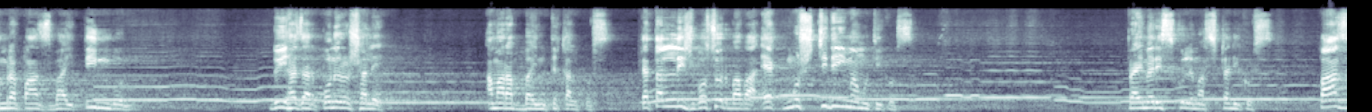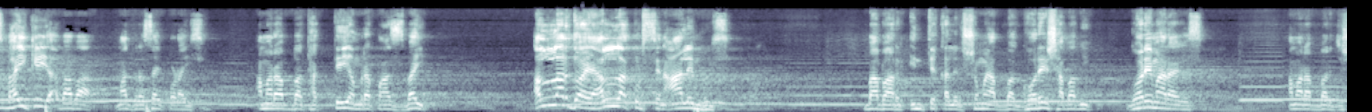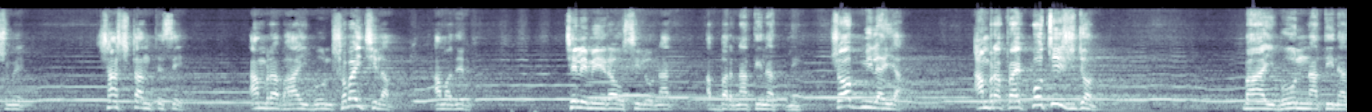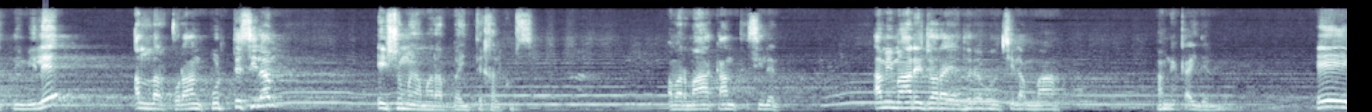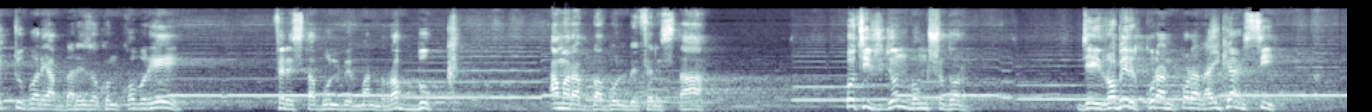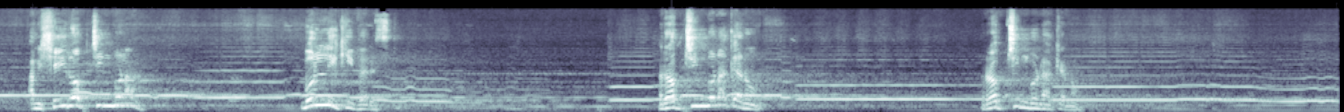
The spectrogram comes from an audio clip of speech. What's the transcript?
আমরা পাঁচ ভাই, তিন বোন। দুই হাজার পনেরো সালে আমার আব্বা ইন্তেকাল করছে। তেতাল্লিশ বছর বাবা এক মসজিদে ইমামতি করছে। প্রাইমারি স্কুলে মাস্টারি করছে। পাঁচ ভাইকেই বাবা মাদ্রাসায় পড়াইছে। আমার আব্বা থাকতেই আমরা পাঁচ ভাই আল্লাহর দয়া আল্লাহ করছেন, আলেম হয়েছে বাবার ইন্তেকালের সময় আব্বা ঘরে স্বাভাবিক, ঘরে মারা গেছে। আমার আব্বার যে সময় শ্বাস টানতেছে আমরা ভাই বোন সবাই ছিলাম। আমাদের ছেলে মেয়েরাও ছিল না, আব্বার নাতি নাতনি, সব মিলাইয়া আমরা প্রায় পঁচিশ জন ভাই বোন, নাতি নাতনি মিলে আল্লাহর কোরআন পড়তেছিলাম। এই সময় আমার আব্বা ইন্তেকাল করছে। আমার মা কাঁদতেছিলেন। আমি মারে জড়াইয়া ধরে বলছিলাম, মা, আপনি কাইদেন। এ একটু পরে আব্বারে যখন কবরে ফেরেস্তা বলবে, মান রব্বুক আমার আব্বা বলবে ফেরেস্তা পঁচিশ জন বংশধর যেই রবের কোরআন পড়া রাইখে আসছি, আমি সেই রব চিনব না? বললি কি ফেরেস্তা রব চিনব না কেন? রব চিনব না কেন?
